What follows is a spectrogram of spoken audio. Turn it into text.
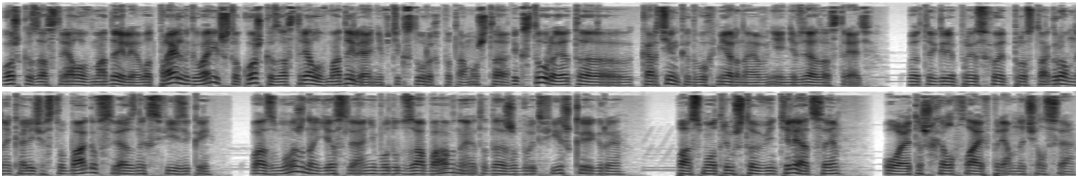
Кошка застряла в модели. Вот правильно говорит, что кошка застряла в модели, а не в текстурах, потому что текстура это картинка двухмерная, в ней нельзя застрять. В этой игре происходит просто огромное количество багов, связанных с физикой. Возможно, если они будут забавны, это даже будет фишка игры. Посмотрим, что в вентиляции. О, это ж Half-Life прям начался.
